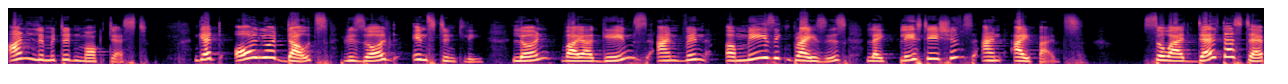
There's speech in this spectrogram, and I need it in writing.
unlimited mock test. Get all your doubts resolved instantly. Learn via games and win amazing prizes like PlayStations and iPads. So at DeltaStep,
